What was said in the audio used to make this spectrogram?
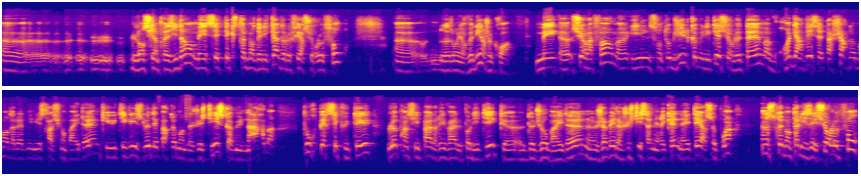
euh, l'ancien président, mais c'est extrêmement délicat de le faire sur le fond. Euh, nous allons y revenir, je crois. Mais sur la forme, ils sont obligés de communiquer sur le thème. Regardez cet acharnement de l'administration Biden qui utilise le département de la justice comme une arme pour persécuter le principal rival politique de Joe Biden. Jamais la justice américaine n'a été à ce point instrumentalisé. Sur le fond,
